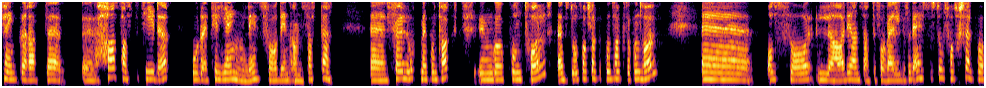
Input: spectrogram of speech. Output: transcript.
tenker at uh, ha faste tider hvor du er tilgjengelig for din ansatte. Uh, følg opp med kontakt, unngå kontroll. Det er en stor forskjell på kontakt og kontroll. Uh, og så la de ansatte få velge, for det er så stor forskjell på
